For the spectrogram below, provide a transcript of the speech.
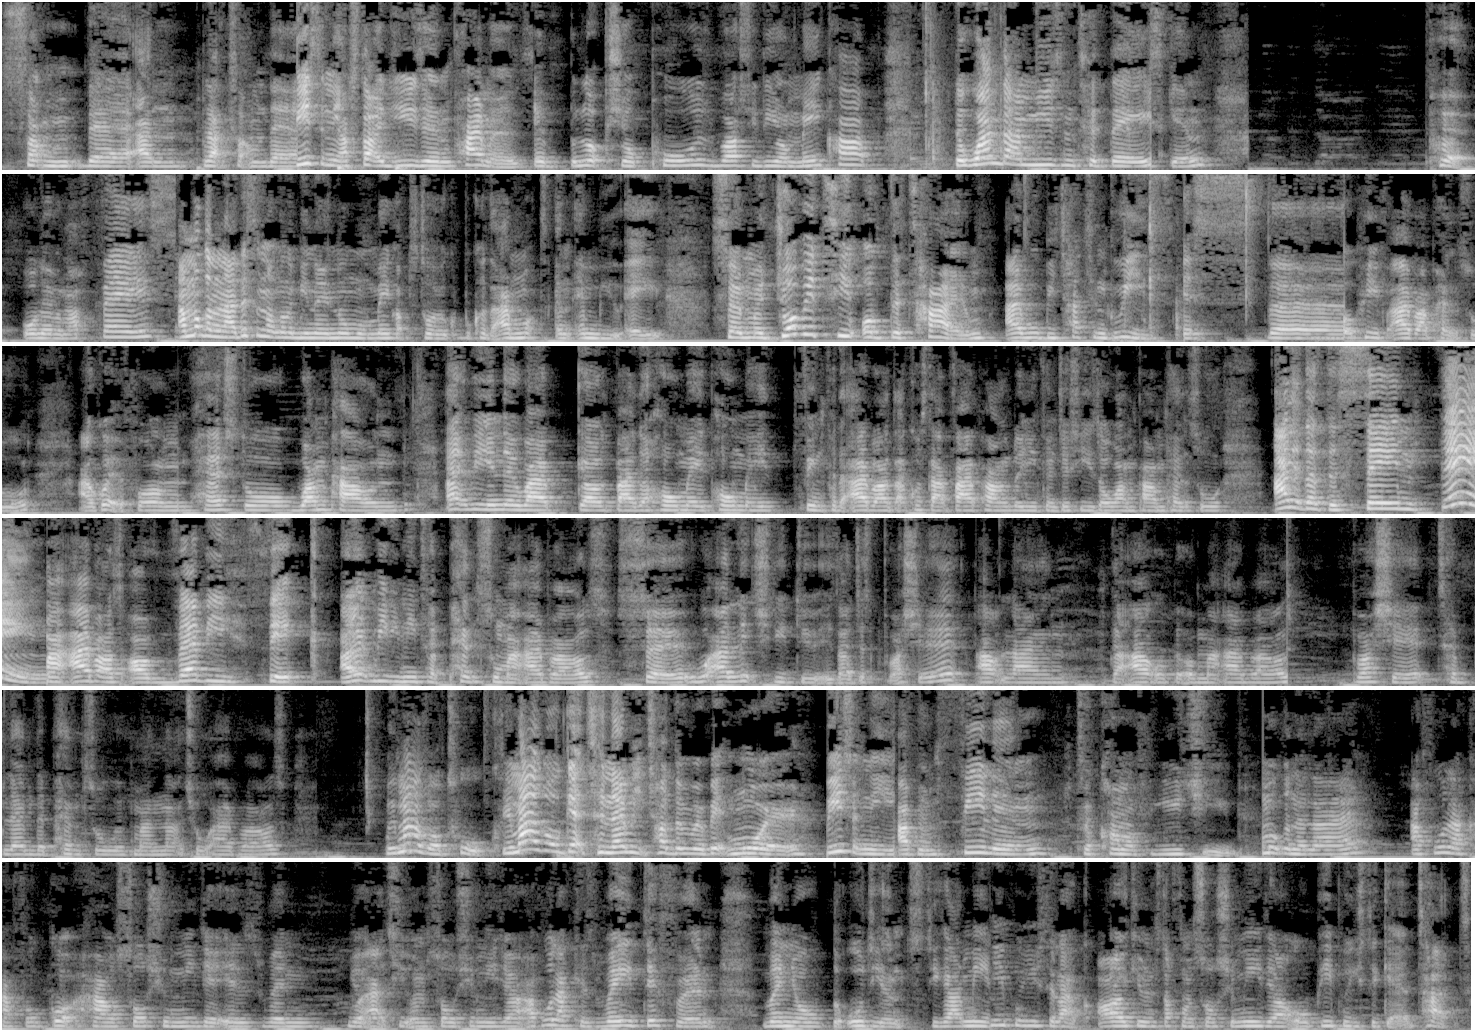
something there and black something there. Recently, I've started using primers. It blocks your pores whilst you do your makeup. The one that I'm using today, skin, put all over my face. I'm not gonna lie, this is not gonna be no normal makeup tutorial because I'm not an MUA. So majority of the time, I will be chatting grease. It's the proof eyebrow pencil. I got it from hair store, one pound. I don't really know why girls buy the homemade homemade thing for the eyebrows that costs like five pounds when you can just use a one pound pencil. And it does the same thing. My eyebrows are very thick. I don't really need to pencil my eyebrows. So what I literally do is I just brush it, outline the outer bit of my eyebrows brush it to blend the pencil with my natural eyebrows we might as well talk we might as well get to know each other a bit more recently i've been feeling to come off youtube i'm not gonna lie i feel like i forgot how social media is when you're actually on social media i feel like it's way different when you're the audience do you get what i mean people used to like argue and stuff on social media or people used to get attacked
